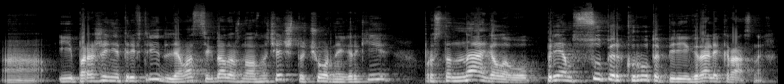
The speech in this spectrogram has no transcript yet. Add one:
А, и поражение 3 в 3 для вас всегда должно означать, что черные игроки просто на голову прям супер круто переиграли красных.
